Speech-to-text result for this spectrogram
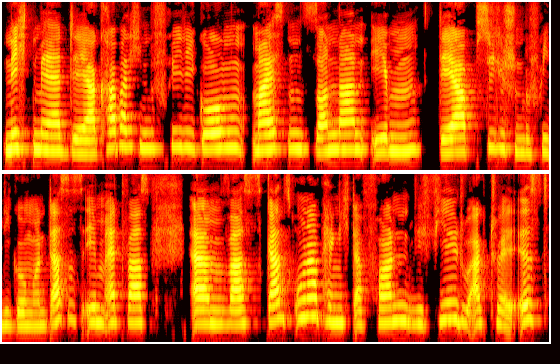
nicht mehr der körperlichen Befriedigung meistens, sondern eben der psychischen Befriedigung. Und das ist eben etwas, ähm, was ganz unabhängig davon, wie viel du aktuell isst,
